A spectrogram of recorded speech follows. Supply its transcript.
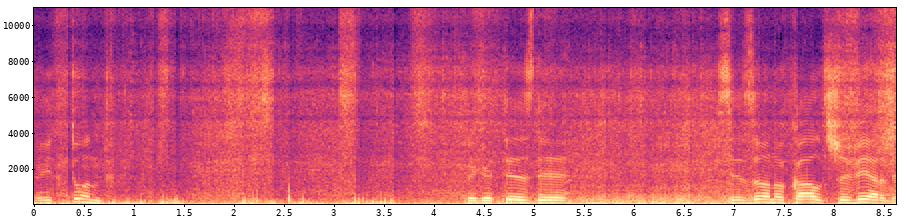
Îi tund. Pregătesc de sezonul cald și verde.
